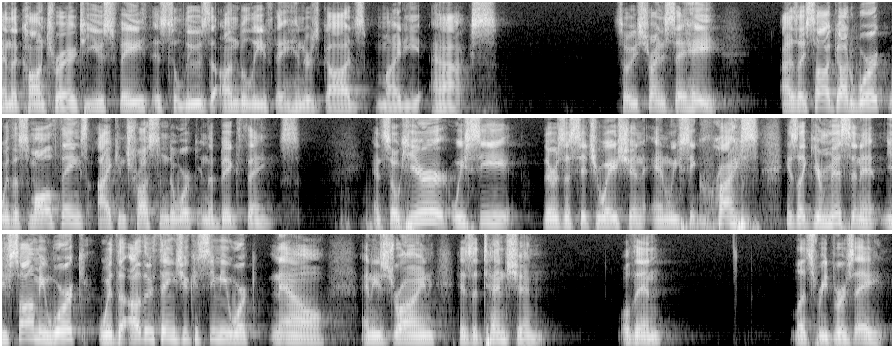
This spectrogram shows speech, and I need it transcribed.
And the contrary, to use faith is to lose the unbelief that hinders God's mighty acts. So he's trying to say, hey, as I saw God work with the small things, I can trust him to work in the big things. And so here we see there's a situation and we see Christ. He's like, You're missing it. You saw me work with the other things, you can see me work now. And he's drawing his attention. Well, then, let's read verse 8.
